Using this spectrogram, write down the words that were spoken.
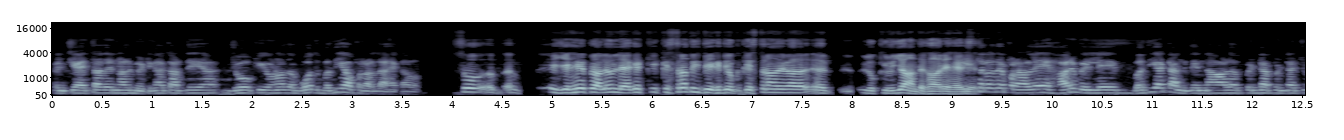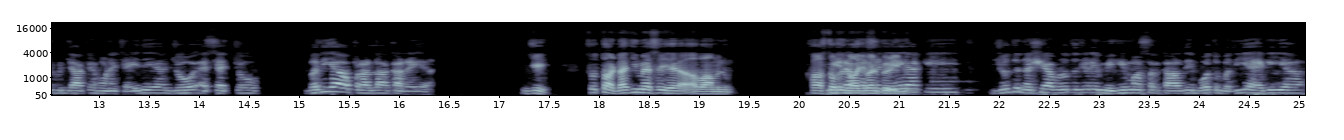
ਪੰਚਾਇਤਾਂ ਦੇ ਨਾਲ ਮੀਟਿੰਗਾਂ ਕਰਦੇ ਆ ਜੋ ਕਿ ਉਹਨਾਂ ਦਾ ਬਹੁਤ ਵਧੀਆ ਉਪਰਾਲਾ ਹੈਗਾ ਵਾ। ਸੋ ਅਜਿਹੇ ਉਪਰਾਲੇ ਨੂੰ ਲੈ ਕੇ ਕਿ- ਕਿਸ ਤਰ੍ਹਾਂ ਤੁਸੀਂ ਦੇਖਦੇ ਹੋ ਕਿ ਕਿਸ ਤਰ੍ਹਾਂ ਜਿਹੜਾ ਅ, ਲੋਕੀ ਰੁਝਾਨ ਦਿਖਾ ਰਹੇ ਹੈਗੇ ਇਸ ਆ? ਤਰ੍ਹਾਂ ਦੇ ਉਪਰਾਲੇ ਹਰ ਵੇਲੇ ਵਧੀਆ ਢੰਗ ਦੇ ਨਾਲ ਪਿੰਡਾਂ ਪਿੰਡਾਂ 'ਚ ਜਾ ਕੇ ਹੋਣੇ ਚਾਹੀਦੇ ਆ ਜੋ ਐਸਐਚਓ ਵਧੀਆ ਉਪਰਾਲਾ ਕਰ ਰਹੇ ਆ। ਜੀ। ਸੋ ਤੁਹਾਡਾ ਕੀ ਮੈਸੇਜ ਹੈ ਆਵਾਮ ਨੂੰ? ਖਾਸ ਤੌਰ ਤੇ ਮੇਰਾ ਨੌਜਵਾਨ message ਪੀੜ੍ਹੀ ਇਹ ਨੂੰ। ਆ ਕਿ ਯੁੱਧ ਨਸ਼ਿਆਂ ਵਿਰੁੱਧ ਜਿਹੜੀ ਮੁਹਿੰਮ ਆ ਸਰਕਾਰ ਦੀ ਬਹੁਤ ਵਧੀਆ ਹੈਗੀ ਆ।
